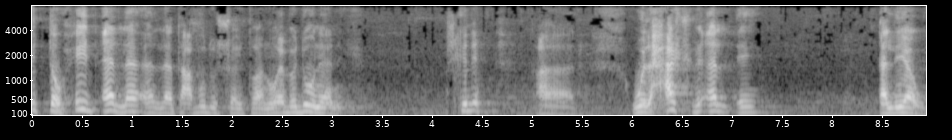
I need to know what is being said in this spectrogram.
التوحيد قال لا لا تعبدوا الشيطان واعبدوني. يعني مش كده؟ عاد. والحشر قال إيه؟ اليوم.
